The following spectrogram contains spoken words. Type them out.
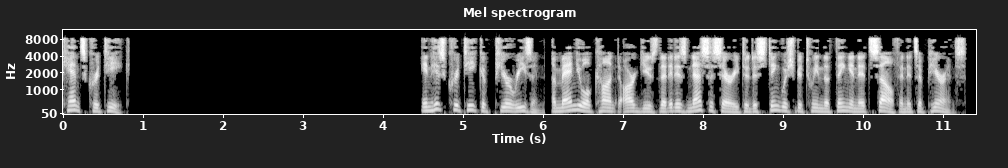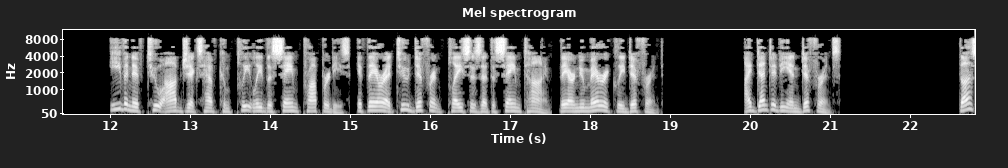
Kant's critique In his Critique of Pure Reason, Immanuel Kant argues that it is necessary to distinguish between the thing in itself and its appearance. Even if two objects have completely the same properties, if they are at two different places at the same time, they are numerically different. Identity and difference Thus,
